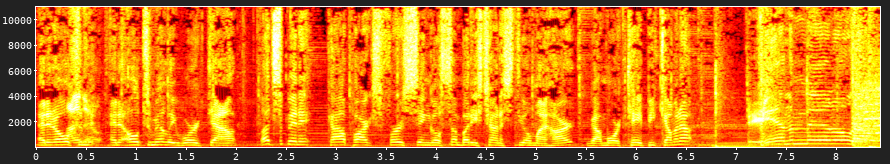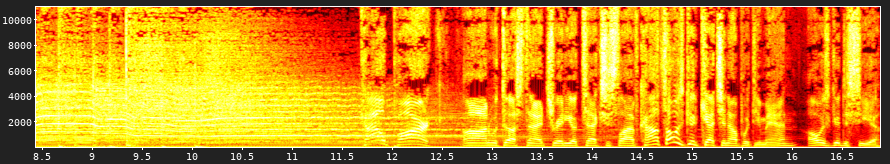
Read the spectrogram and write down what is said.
and it ultimate and it ultimately worked out. Let's spin it. Kyle Park's first single. Somebody's trying to steal my heart. We got more KP coming up. In the middle of Kyle Park on with us tonight. It's Radio Texas Live. Kyle, it's always good catching up with you, man. Always good to see you.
